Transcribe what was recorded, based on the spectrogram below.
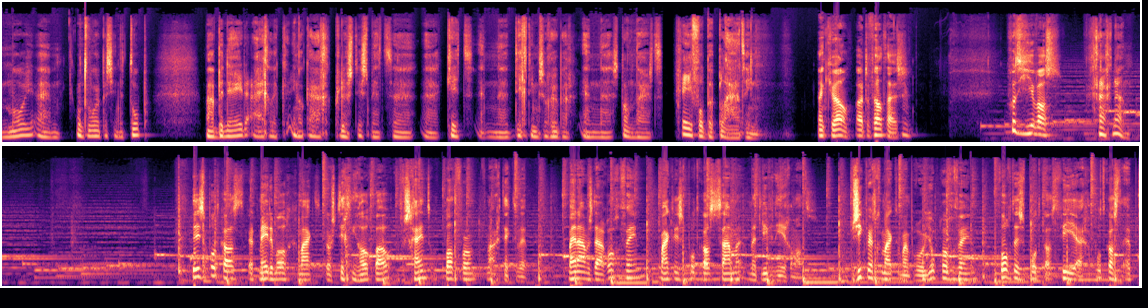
mooi eh, ontworpen is in de top. Maar beneden eigenlijk in elkaar geklust is met kit en dichtingsrubber en standaard gevelbeplating. Dankjewel, Wouter Veldhuis. Hm. Goed dat je hier was. Graag gedaan. Deze podcast werd mede mogelijk gemaakt door Stichting Hoogbouw en verschijnt op het platform van Architectenweb. Mijn naam is Daan Roggeveen. Ik maak deze podcast samen met Lieven Heremans. Muziek werd gemaakt door mijn broer Job Roggeveen. Volg deze podcast via je eigen podcast-app.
